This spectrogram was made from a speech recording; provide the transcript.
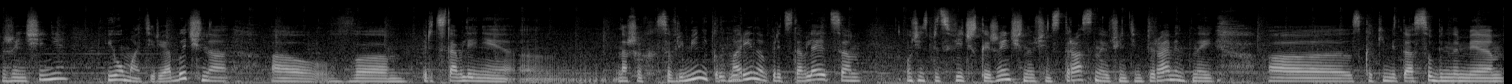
женщине и о матери. Обычно э, в представлении э, наших современников угу. Марина представляется очень специфической женщиной, очень страстной, очень темпераментной, э, с какими-то особенными э,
